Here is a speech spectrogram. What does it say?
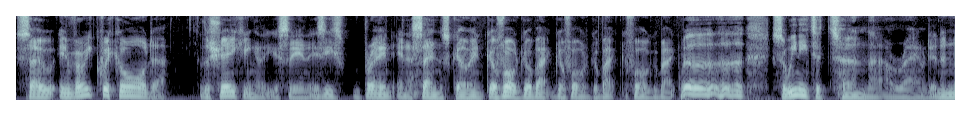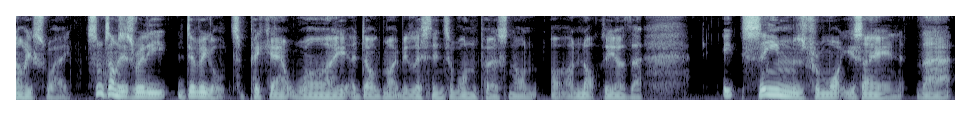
So, in very quick order, the shaking that you're seeing is his brain, in a sense, going, go forward, go back, go forward, go back, go forward, go back. So we need to turn that around in a nice way. Sometimes it's really difficult to pick out why a dog might be listening to one person or, or not the other. It seems from what you're saying that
